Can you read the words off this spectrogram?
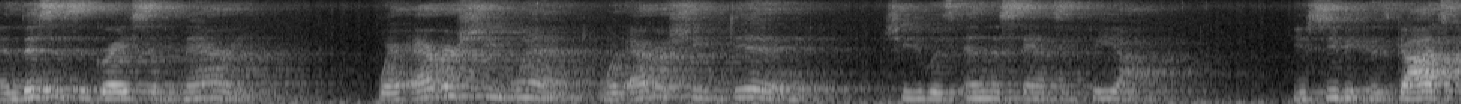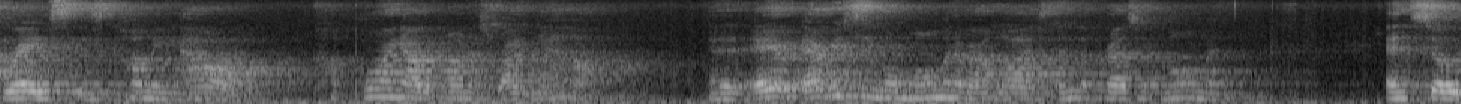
And this is the grace of Mary. Wherever she went, whatever she did, she was in the stance of fiat. You see, because God's grace is coming out, pouring out upon us right now. And at every single moment of our lives, in the present moment. And so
